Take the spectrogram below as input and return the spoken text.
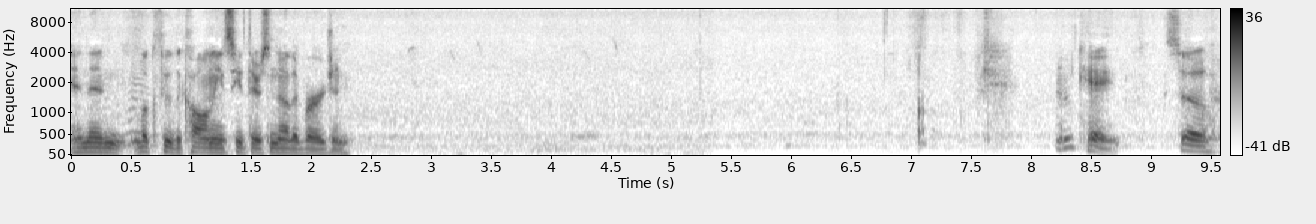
and then look through the colony and see if there's another virgin. Okay, so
